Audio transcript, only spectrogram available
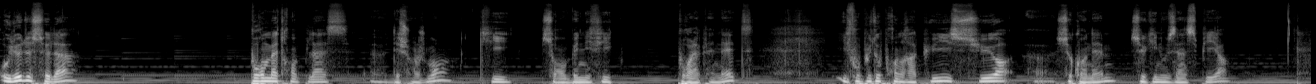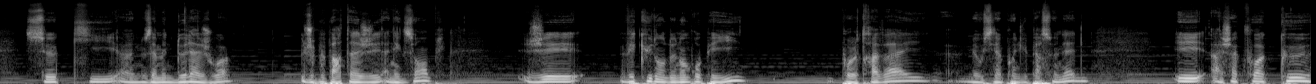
Au lieu de cela, pour mettre en place euh, des changements qui seront bénéfiques pour la planète, il faut plutôt prendre appui sur ce qu'on aime, ce qui nous inspire, ce qui euh, nous amène de la joie. Je peux partager un exemple. J'ai vécu dans de nombreux pays pour le travail, mais aussi d'un point de vue personnel. Et à chaque fois que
